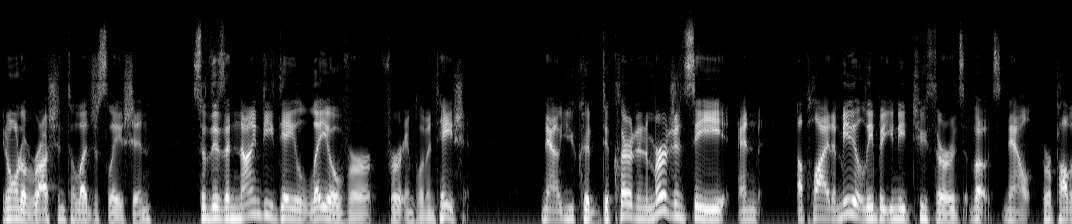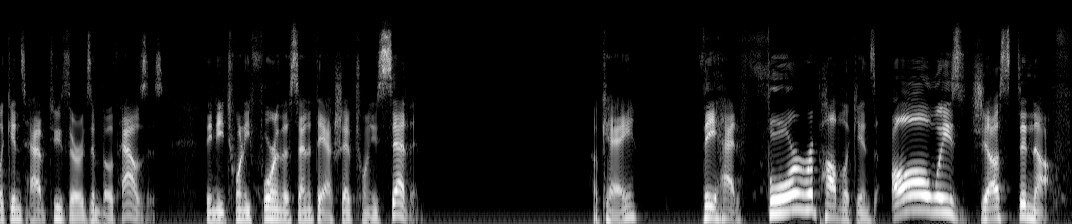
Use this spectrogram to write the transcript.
You don't want to rush into legislation. So there's a 90 day layover for implementation. Now, you could declare it an emergency and apply it immediately, but you need two thirds votes. Now, Republicans have two thirds in both houses. They need 24 in the Senate. They actually have 27. Okay? They had four Republicans, always just enough,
